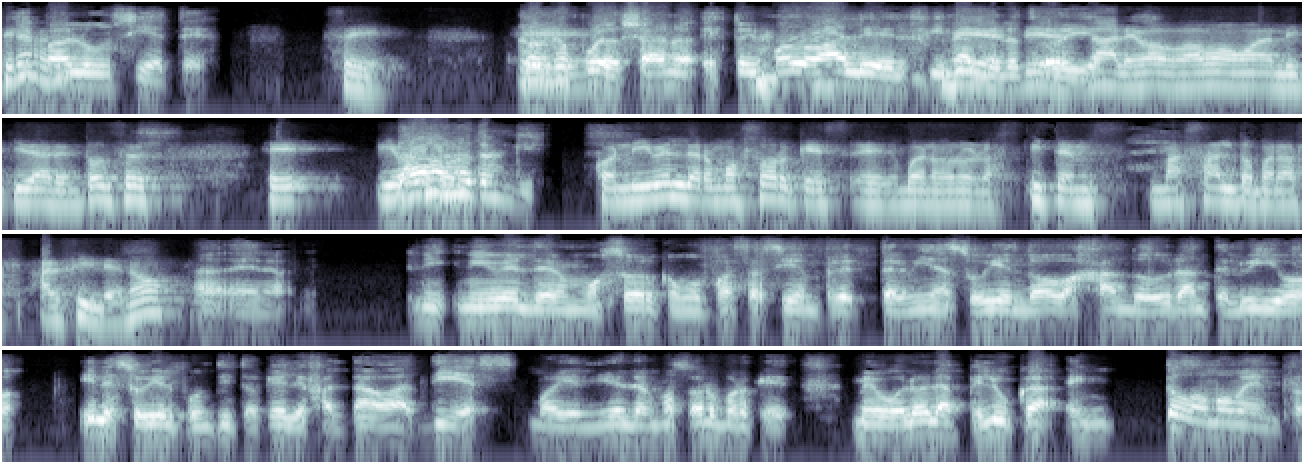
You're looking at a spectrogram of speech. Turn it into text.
y Pablo un 7. Sí. No, no eh, puedo, ya no, estoy en modo Ale el final del otro día. Dale, vamos, vamos a liquidar. Entonces, eh, no, tranqui. con nivel de hermosor, que es, eh, bueno, uno de los ítems más altos para alfiles, ¿no? Ah, bueno nivel de hermosor, como pasa siempre, termina subiendo o bajando durante el vivo. Y le subí el puntito que le faltaba 10. Voy en nivel de hermosor porque me voló la peluca en todo momento.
